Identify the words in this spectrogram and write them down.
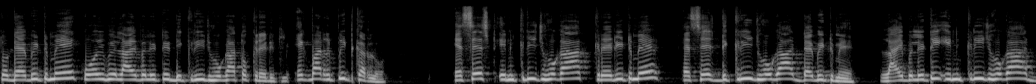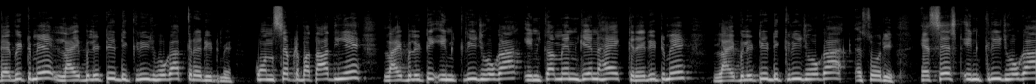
तो डेबिट में, कोई भी लाइबिलिटी डिक्रीज होगा तो क्रेडिट में। एक बार रिपीट कर लो। एसेस्ट इंक्रीज होगा क्रेडिट में एसेस्ट डिक्रीज होगा डेबिट में। लाइबिलिटी इंक्रीज होगा डेबिट में लाइबिलिटी डिक्रीज होगा क्रेडिट में। कॉन्सेप्ट बता दिए लाइबिलिटी इंक्रीज होगा इनकम एंड गेन है क्रेडिट में लाइबिलिटी डिक्रीज होगा सॉरी एसेस्ट इंक्रीज होगा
